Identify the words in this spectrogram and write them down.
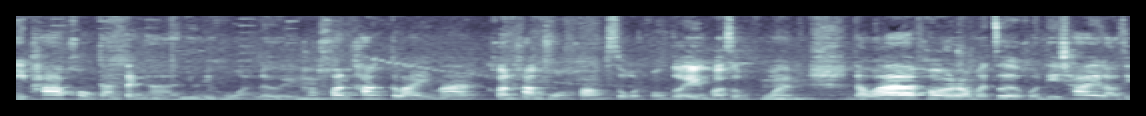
มีภาพของการแต่งงานอยู่ในหัวเลยค่ะอืมค่อนข้างไกลมาก ค่อนข้างห่วงความโสดของตัวเองพอสมควรอืมแต่ว่าพอเรามาเจอคนที่ใช่แล้วจ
